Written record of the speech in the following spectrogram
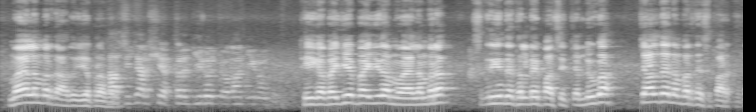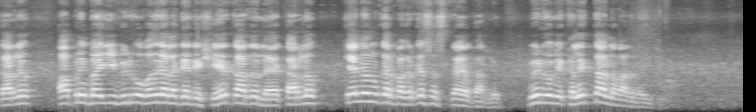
ਮੋਬਾਈਲ ਨੰਬਰ ਦੱਸ ਦਿਓ ਜੀ ਆਪਣਾ ਫਿਰ। 80476014002 ਠੀਕ ਆ ਬਾਈ ਜੀ ਬਾਈ ਜੀ ਦਾ ਮੋਬਾਈਲ ਨੰਬਰ ਸਕਰੀਨ ਦੇ ਥੱਲੇ ਪਾਸੇ ਚੱਲੂਗਾ। ਚੱਲਦੇ ਨੰਬਰ ਤੇ ਸੰਪਰਕ ਕਰ ਲਿਓ। ਆਪਣੀ ਬਾਈ ਜੀ ਵੀਡੀਓ ਵਧੀਆ ਲੱਗੇ ਕਿ ਸ਼ੇਅਰ ਕਰ ਦਿਓ ਲਾਈਕ ਕਰ ਲਿਓ। ਚੈਨਲ ਨੂੰ ਕਿਰਪਾ ਕਰਕੇ ਸਬਸਕ੍ਰਾਈਬ ਕਰ ਲਿਓ। ਵੀਡੀਓ ਵੇਖਣ ਲਈ ਧੰਨਵਾਦ ਬਾਈ ਜੀ।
